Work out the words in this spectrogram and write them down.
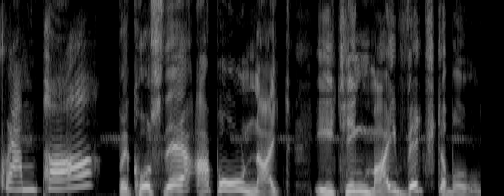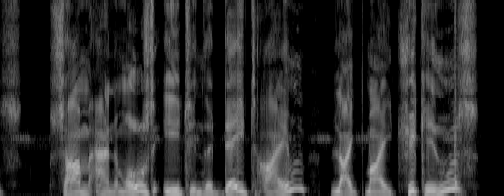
Grandpa? Because they're up all night eating my vegetables. Some animals eat in the daytime, like my chickens,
